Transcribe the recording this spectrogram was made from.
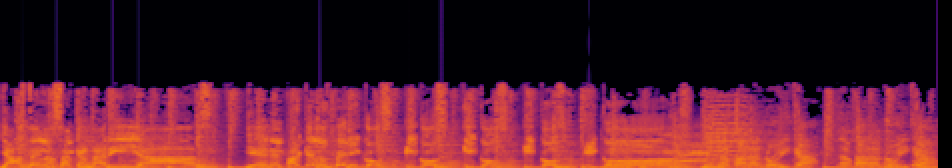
y hasta en las alcantarillas. Y en el parque los pericos, icos, icos, icos, icos. La paranoica, la paranoica,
